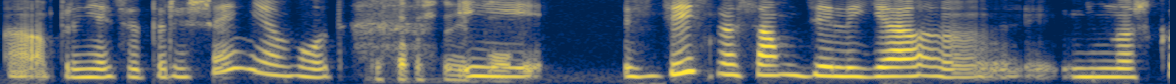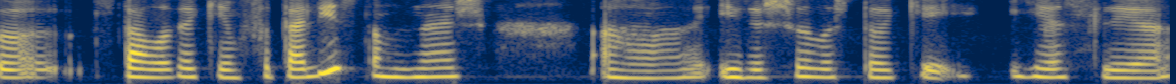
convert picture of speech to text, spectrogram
а, принять это решение, вот. Достаточно неплохо. И здесь на самом деле я э, немножко стала таким фаталистом, знаешь, а, и решила, что окей, если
